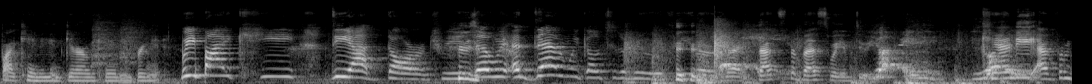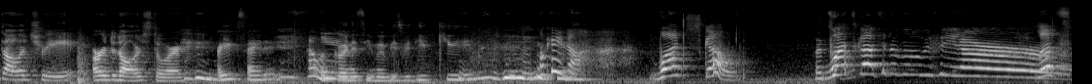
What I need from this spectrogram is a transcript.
buy candy and get our own candy and bring it? We buy key the at Dollar Tree, then we and then we go to the movie theater. right. That's the best way of doing it. Candy I'm from Dollar Tree or the dollar store. Are you excited? I love going to see movies with you, cutie. Okay, now let's go. Let's, Let's go to the movie theater. Let's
